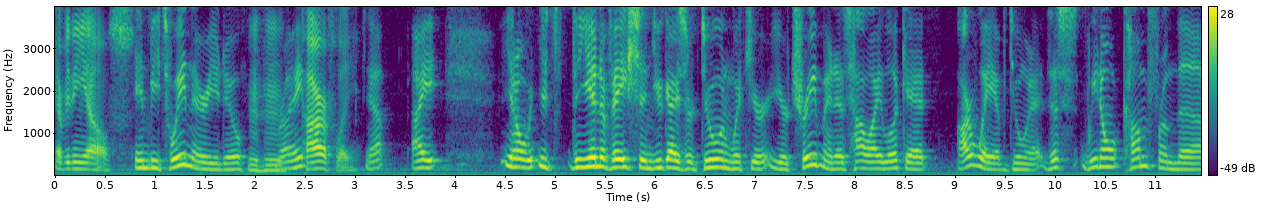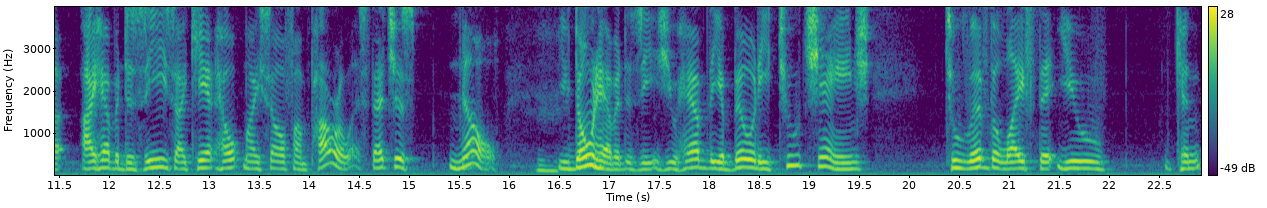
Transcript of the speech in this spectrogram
everything else. In between there, you do. Mm-hmm. Right. Powerfully. Yeah. I you know, the innovation you guys are doing with your, your treatment is how I look at our way of doing it. This we don't come from the I have a disease, I can't help myself, I'm powerless. That just no. Mm-hmm. You don't have a disease. You have the ability to change to live the life that you can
